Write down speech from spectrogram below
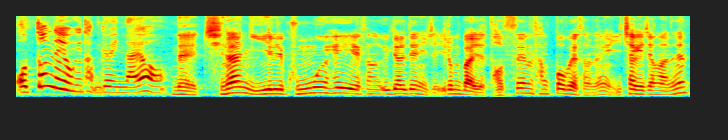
어떤 내용이 담겨 있나요? 네, 지난 2일 국무회의에서 의결된 이제 이른바 이제 더 센 상법에서는 2차 개정안은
